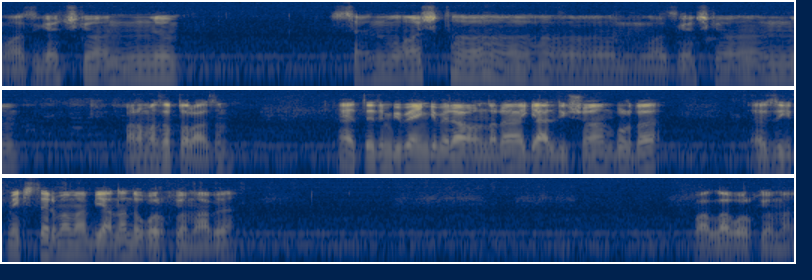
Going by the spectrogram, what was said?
Vazgeç gönlüm sen bu aşktan vazgeç gönlüm Bana mazot da lazım. Evet dediğim gibi engebeli alanlara geldik şu an. Burada hızlı gitmek isterim ama bir yandan da korkuyorum abi. Vallahi korkuyorum ha.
